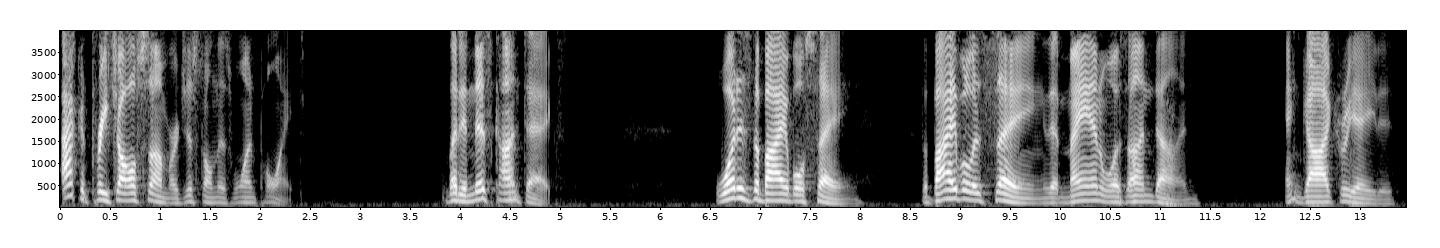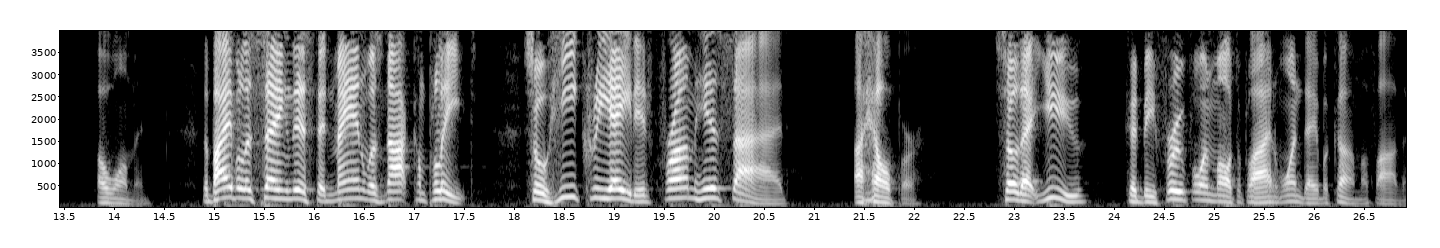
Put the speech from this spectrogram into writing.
I could preach all summer just on this one point. But in this context, what is the Bible saying? The Bible is saying that man was undone and God created a woman. The Bible is saying this that man was not complete. So he created from his side a helper so that you could be fruitful and multiply and one day become a father.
